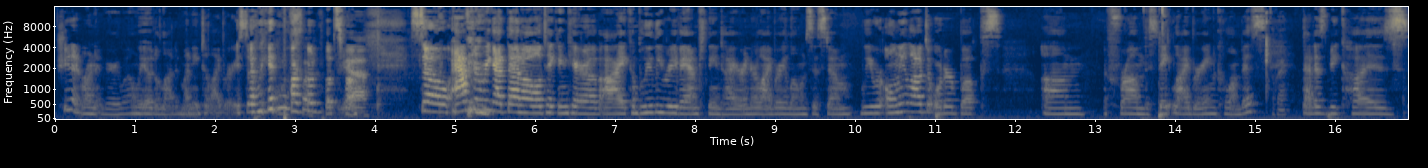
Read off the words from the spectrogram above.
she didn't run it very well. We owed a lot of money to libraries, so we had Oof. borrowed books from. Yeah. So after we got that all taken care of, I completely revamped the entire interlibrary loan system. We were only allowed to order books um, from the state library in Columbus. Okay. That is because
